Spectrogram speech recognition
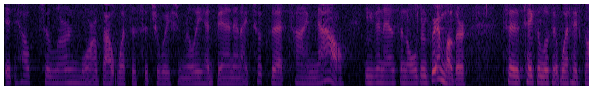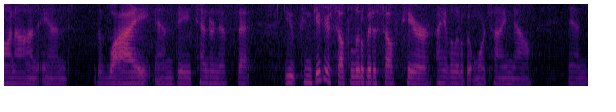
it helped to learn more about what the situation really had been. And I took that time now, even as an older grandmother, to take a look at what had gone on and the why and the tenderness that you can give yourself a little bit of self care. I have a little bit more time now. And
